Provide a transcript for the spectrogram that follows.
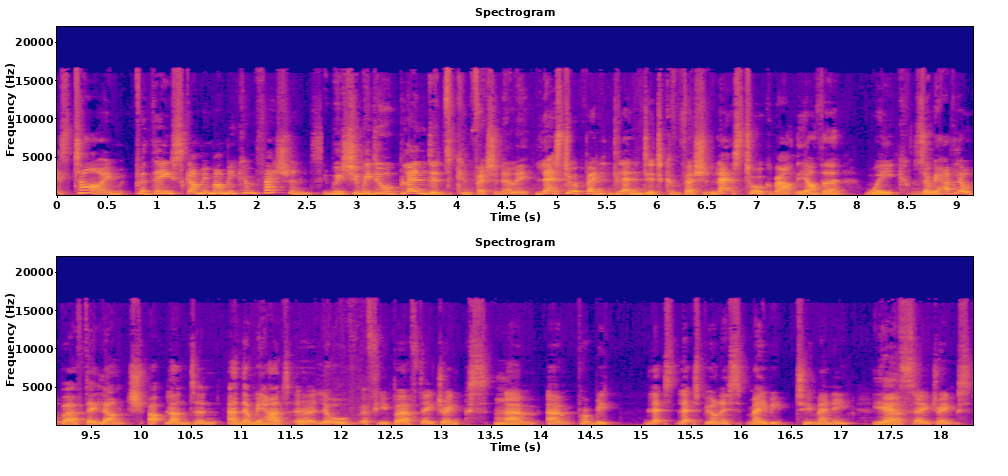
It's time for the Scummy Mummy confessions. We should we do a blended confession, Ellie? Let's do a ben- blended confession. Let's talk about the other week. So we had a little birthday lunch up London, and then we had a little, a few birthday drinks. Um, um, probably let's let's be honest, maybe too many Yes. birthday drinks.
